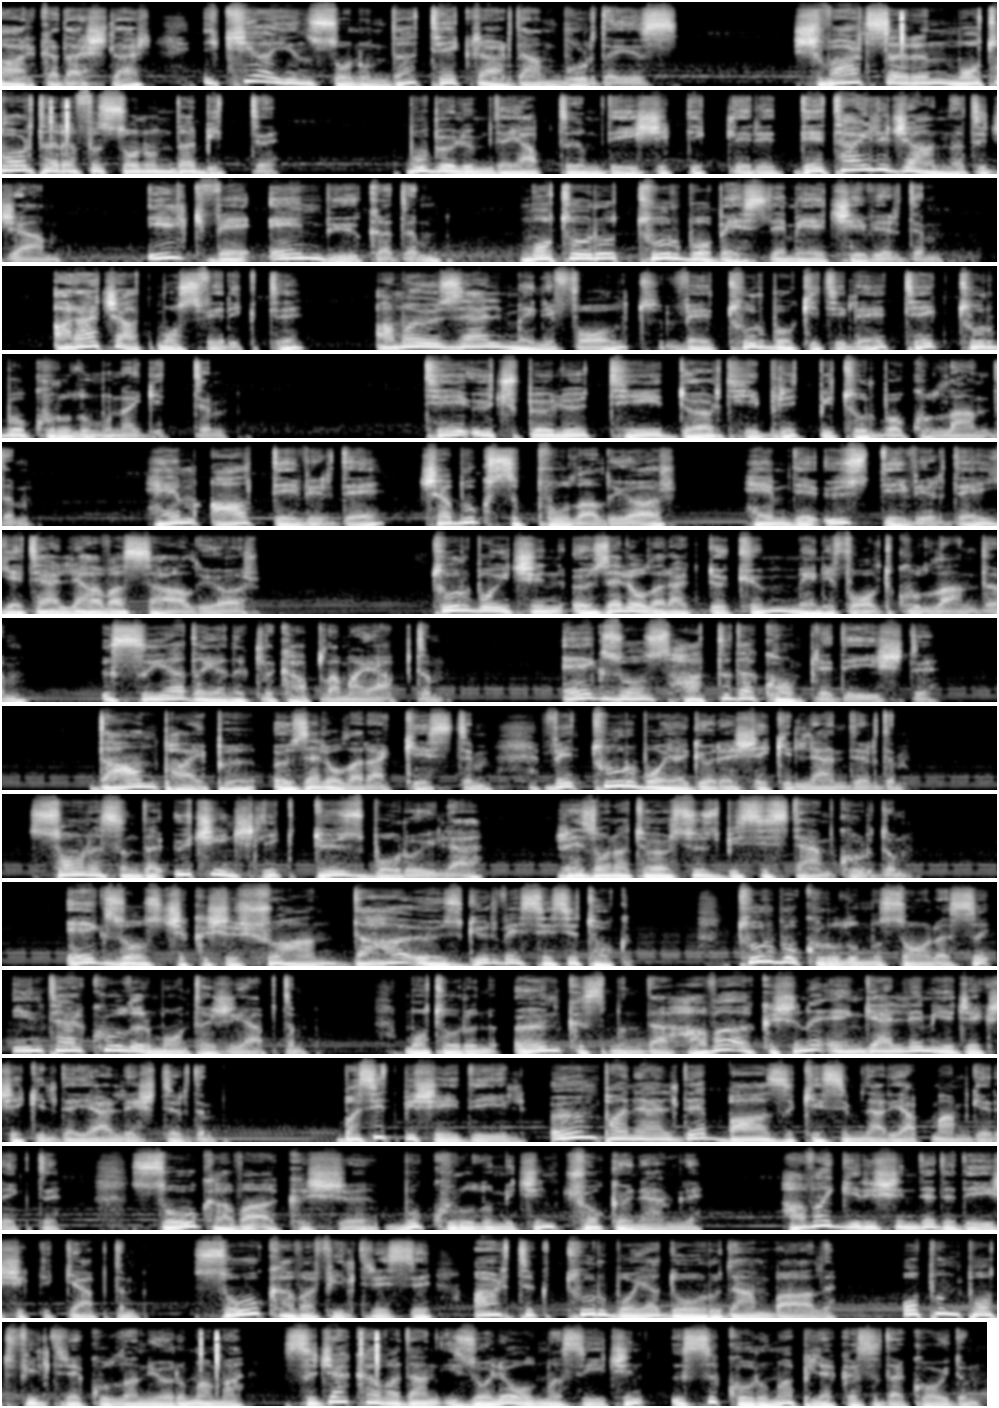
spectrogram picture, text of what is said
arkadaşlar, iki ayın sonunda tekrardan buradayız. Schwarzer'ın motor tarafı sonunda bitti. Bu bölümde yaptığım değişiklikleri detaylıca anlatacağım. İlk ve en büyük adım, motoru turbo beslemeye çevirdim. Araç atmosferikti ama özel manifold ve turbo kit ile tek turbo kurulumuna gittim. T3 bölü T4 hibrit bir turbo kullandım. Hem alt devirde çabuk spool alıyor hem de üst devirde yeterli hava sağlıyor. Turbo için özel olarak döküm manifold kullandım. Isıya dayanıklı kaplama yaptım. Egzoz hattı da komple değişti. Downpipe'ı özel olarak kestim ve turboya göre şekillendirdim. Sonrasında 3 inçlik düz boruyla rezonatörsüz bir sistem kurdum. Egzoz çıkışı şu an daha özgür ve sesi tok. Turbo kurulumu sonrası intercooler montajı yaptım. Motorun ön kısmında hava akışını engellemeyecek şekilde yerleştirdim. Basit bir şey değil, ön panelde bazı kesimler yapmam gerekti. Soğuk hava akışı bu kurulum için çok önemli. Hava girişinde de değişiklik yaptım. Soğuk hava filtresi artık turboya doğrudan bağlı. Open pot filtre kullanıyorum ama sıcak havadan izole olması için ısı koruma plakası da koydum.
